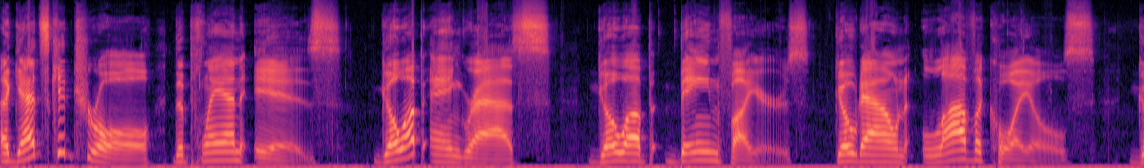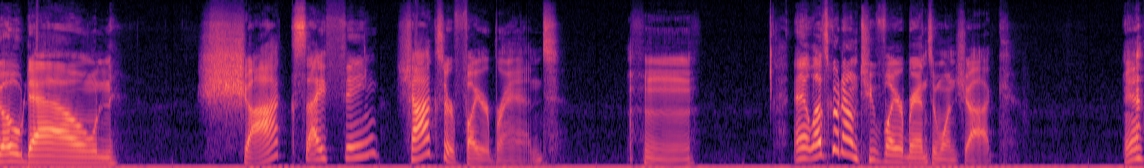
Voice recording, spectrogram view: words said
Against control, the plan is go up Angraths, go up Banefires, go down Lava Coils, go down Shocks, I think? Shocks or Firebrand? Hmm. And let's go down two Firebrands and one Shock. Yeah,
